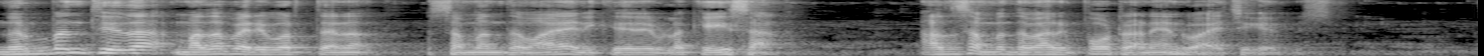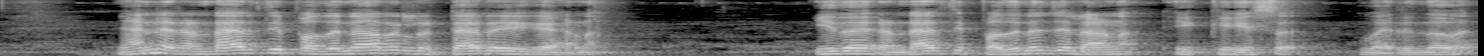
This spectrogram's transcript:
നിർബന്ധിത മതപരിവർത്തന സംബന്ധമായ എനിക്കെതിരെയുള്ള കേസാണ്. അത് സംബന്ധമായ റിപ്പോർട്ടാണ് ഞാൻ വായിച്ചു കേൾപ്പിച്ചത്. ഞാൻ രണ്ടായിരത്തി പതിനാറിൽ റിട്ടയർ ചെയ്യുകയാണ്. ഇത് രണ്ടായിരത്തി പതിനഞ്ചിലാണ് ഈ കേസ് വരുന്നത്.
